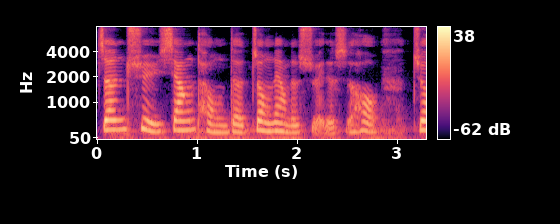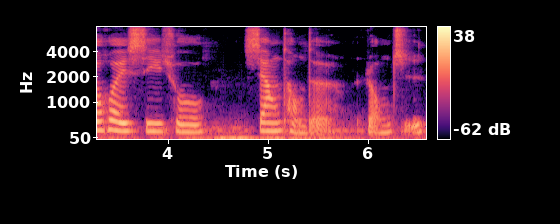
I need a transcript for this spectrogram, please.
蒸去相同的重量的水的时候，就会吸出相同的溶质。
